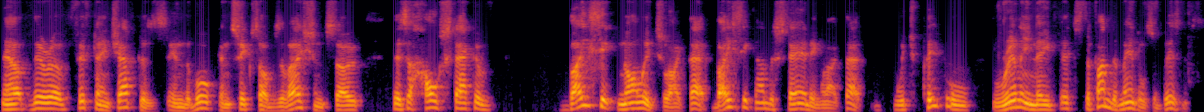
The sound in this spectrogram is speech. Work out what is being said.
Now, there are 15 chapters in the book and six observations. So there's a whole stack of basic knowledge like that, basic understanding like that, which people really need. It's the fundamentals of business.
